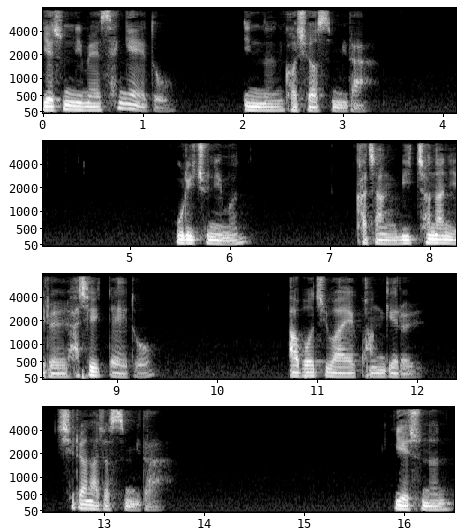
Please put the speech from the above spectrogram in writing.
예수님의 생애에도 있는 것이었습니다. 우리 주님은 가장 미천한 일을 하실 때에도 아버지와의 관계를 실현하셨습니다. 예수는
